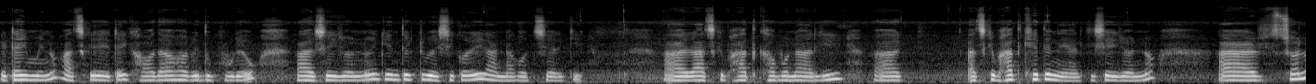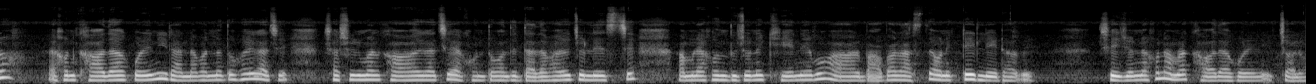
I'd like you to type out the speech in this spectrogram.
এটাই মেনু আজকে এটাই খাওয়া দাওয়া হবে দুপুরেও। আর সেই জন্যই কিন্তু একটু বেশি করেই রান্না করছি আর কি। আর আজকে ভাত খাব না আর কি। আজকে ভাত খেতে নেই আর কি সেই জন্য। আর চলো, এখন খাওয়া দাওয়া করে নিই। রান্নাবান্না তো হয়ে গেছে শাশুড়ি মার খাওয়া হয়ে গেছে। এখন তোমাদের দাদাভাইও চলে এসছে। আমরা এখন দুজনে খেয়ে নেব আর বাবার আসতে অনেকটাই লেট হবে। সেই জন্য এখন আমরা খাওয়া দাওয়া করে নিই। চলো।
